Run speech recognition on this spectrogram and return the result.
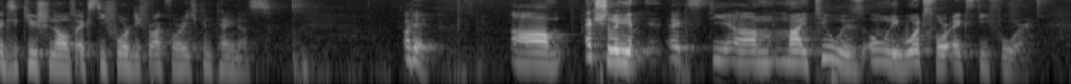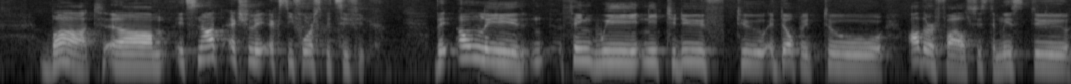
execution of ext4 defrag for each containers. Okay. Um, actually, XT, um, my tool is only works for ext4. but um, it's not actually ext4 specific. The only thing we need to do to adopt it to other file system is to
